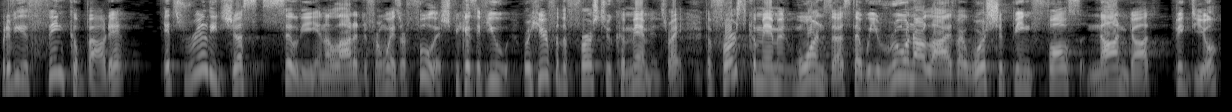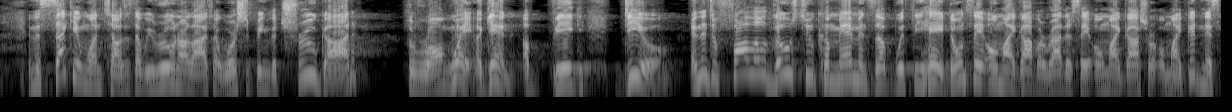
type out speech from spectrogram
But if you think about it, it's really just silly in a lot of different ways, or foolish. Because if you were here for the first two commandments, right? The first commandment warns us that we ruin our lives by worshiping false non-God. Big deal. And the second one tells us that we ruin our lives by worshiping the true God the wrong way. Again, a big deal. And then to follow those two commandments up with the, hey, don't say, oh my God, but rather say, oh my gosh, or oh my goodness,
